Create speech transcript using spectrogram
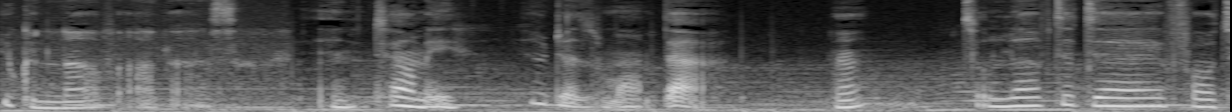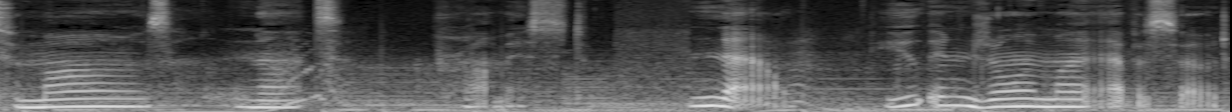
you can love others. And tell me, who doesn't want that? Huh? So love today for tomorrow's not promised. Now, you enjoy my episode.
